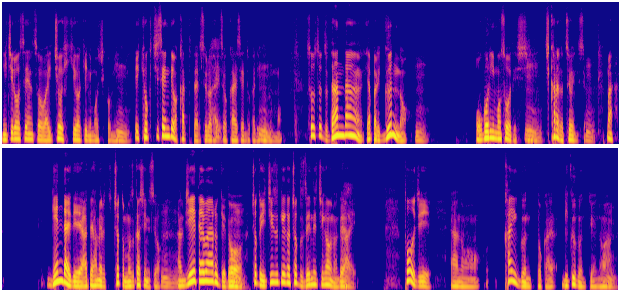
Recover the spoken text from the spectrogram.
日露戦争は一応引き分けに持ち込み、うん。で局地戦では勝ってたりするわけですよ、海戦とか陸軍も、そうするとだんだんやっぱり軍のうん。おごりもそうですし、うん。力が強いんですよ、うん。まあ現代で当てはめるとちょっと難しいんですよ、うん。あの自衛隊はあるけど、うん。ちょっと位置づけがちょっと全然違うので、はい。当時あの海軍とか陸軍っていうのは、うん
